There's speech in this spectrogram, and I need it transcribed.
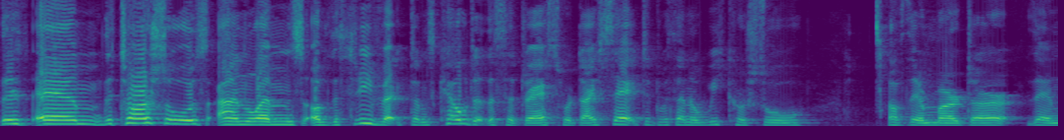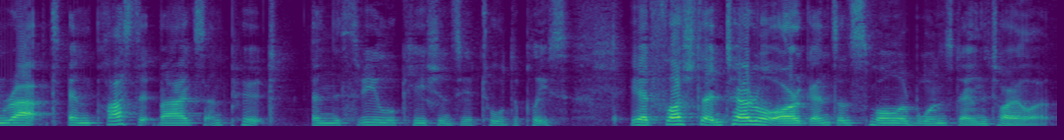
The, um, the torsos and limbs of the three victims killed at this address were dissected within a week or so of their murder, then wrapped in plastic bags and put in the three locations he had told the police. He had flushed the internal organs and smaller bones down the toilet.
